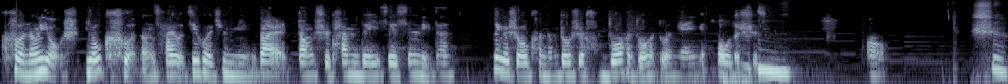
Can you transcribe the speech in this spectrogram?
可能有时有可能才有机会去明白当时他们的一些心理，但那个时候可能都是很多很多很多年以后的事情。嗯，哦，是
